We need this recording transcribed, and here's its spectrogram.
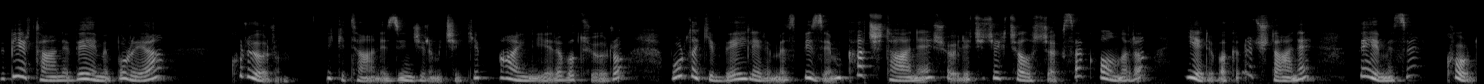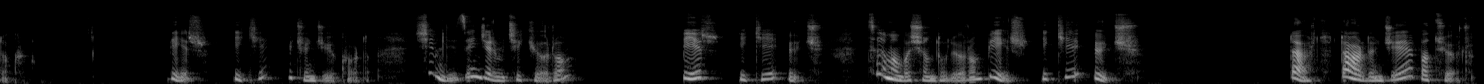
Ve bir tane V'mi buraya kuruyorum. 2 tane zincirimi çekip aynı yere batıyorum. Buradaki V'lerimiz bizim kaç tane şöyle çiçek çalışacaksak onların yeri. Bakın 3 tane V'mizi kurduk. 1, 2, üçüncüyü kurdum. Şimdi zincirimi çekiyorum. 1, 2, 3. Tığımın başını doluyorum. 1, 2, 3. 4. Dördüncüye batıyorum.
